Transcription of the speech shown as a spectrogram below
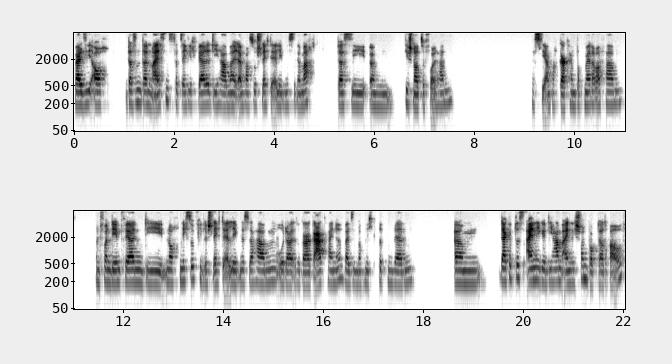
Weil sie auch, das sind dann meistens tatsächlich Pferde, die haben halt einfach so schlechte Erlebnisse gemacht, dass sie ähm, die Schnauze voll haben, dass sie einfach gar keinen Bock mehr darauf haben. Und von den Pferden, die noch nicht so viele schlechte Erlebnisse haben oder sogar gar keine, weil sie noch nicht geritten werden, ähm, da gibt es einige, die haben eigentlich schon Bock da drauf,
